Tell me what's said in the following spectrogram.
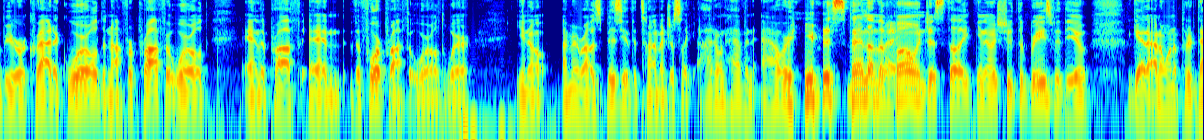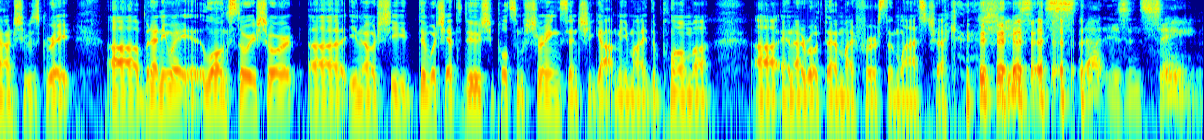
bureaucratic world, a not-for-profit world, and the prof and the for-profit world, where you know, I remember I was busy at the time. I just like I don't have an hour here to spend on the Right. phone just to like you know shoot the breeze with you. Again, I don't want to put her down. She was great, uh, but anyway, long story short, uh, you know, she did what she had to do. She pulled some strings and she got me my diploma, uh, and I wrote them my first and last check. jesus that is insane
